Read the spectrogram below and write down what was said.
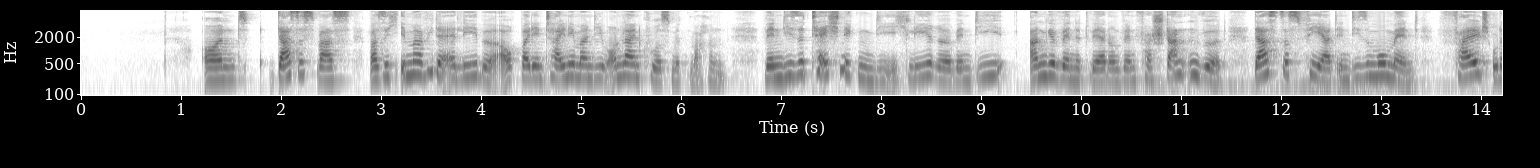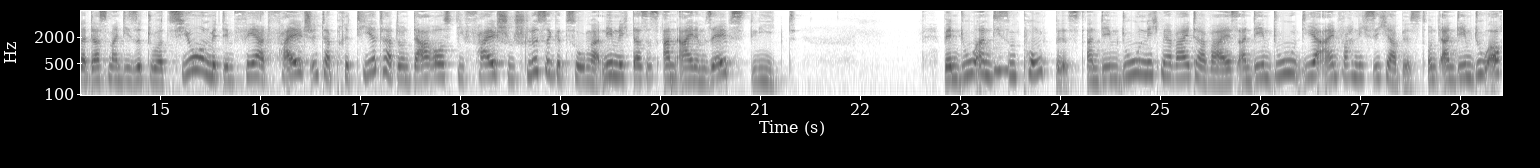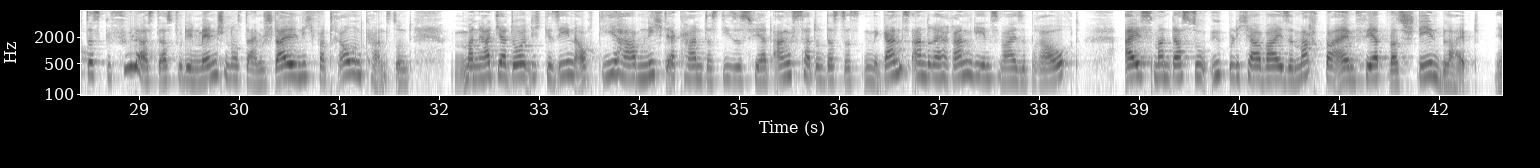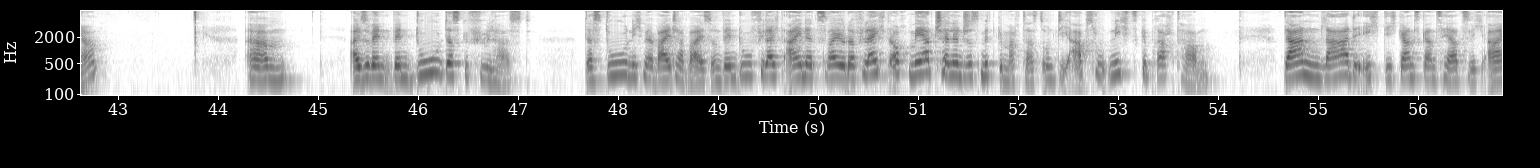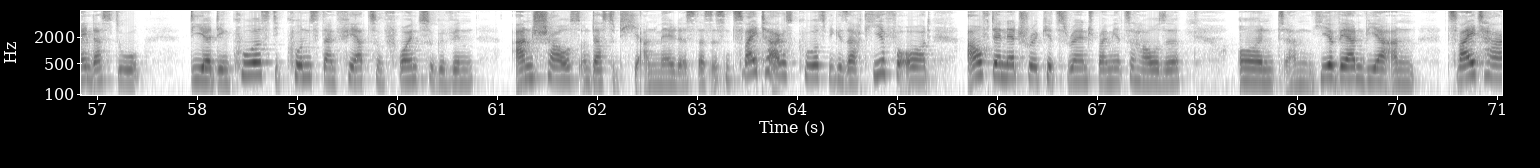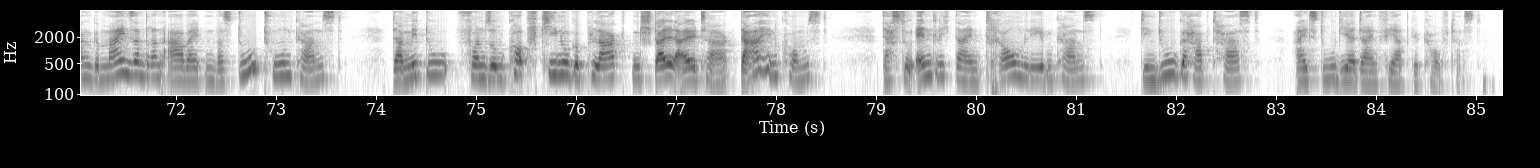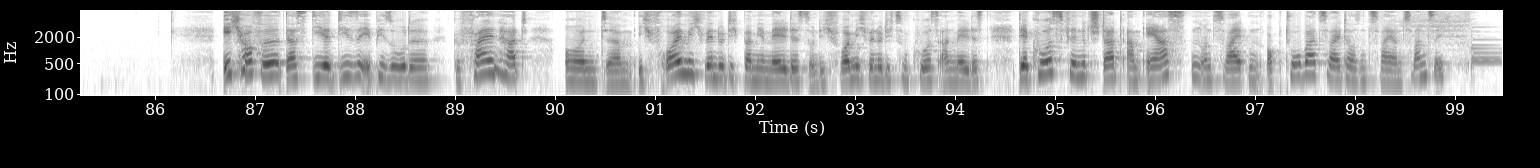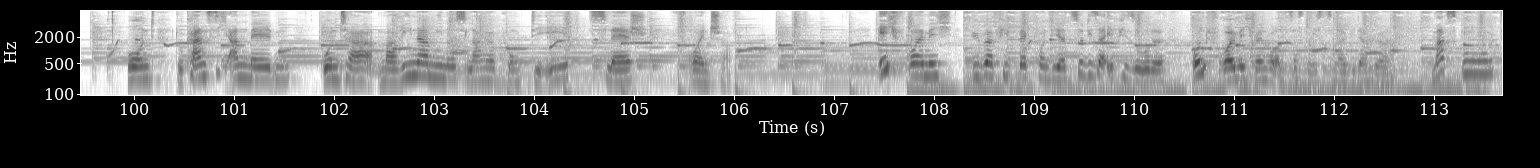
Und das ist was, was ich immer wieder erlebe, auch bei den Teilnehmern, die im Online-Kurs mitmachen. Wenn diese Techniken, die ich lehre, wenn die angewendet werden und wenn verstanden wird, dass das Pferd in diesem Moment falsch oder dass man die Situation mit dem Pferd falsch interpretiert hat und daraus die falschen Schlüsse gezogen hat, nämlich dass es an einem selbst liegt, wenn du an diesem Punkt bist, an dem du nicht mehr weiter weißt, an dem du dir einfach nicht sicher bist und an dem du auch das Gefühl hast, dass du den Menschen aus deinem Stall nicht vertrauen kannst. Und man hat ja deutlich gesehen, auch die haben nicht erkannt, dass dieses Pferd Angst hat und dass das eine ganz andere Herangehensweise braucht, als man das so üblicherweise macht bei einem Pferd, was stehen bleibt. Ja? Ähm, also wenn, wenn du das Gefühl hast, dass du nicht mehr weiter weißt und wenn du vielleicht eine, zwei oder vielleicht auch mehr Challenges mitgemacht hast und die absolut nichts gebracht haben, dann lade ich dich ganz, ganz herzlich ein, dass du dir den Kurs, die Kunst, dein Pferd zum Freund zu gewinnen, anschaust und dass du dich hier anmeldest. Das ist ein Zweitageskurs, wie gesagt, hier vor Ort auf der Natural Kids Ranch bei mir zu Hause. Und ähm, hier werden wir an zwei Tagen gemeinsam dran arbeiten, was du tun kannst, damit du von so einem Kopfkino geplagten Stallalltag dahin kommst, dass du endlich deinen Traum leben kannst, den du gehabt hast, als du dir dein Pferd gekauft hast. Ich hoffe, dass dir diese Episode gefallen hat und ähm, ich freue mich, wenn du dich bei mir meldest und ich freue mich, wenn du dich zum Kurs anmeldest. Der Kurs findet statt am 1. und 2. Oktober 2022 Und du kannst dich anmelden unter marina-lange.de slash Freundschaft. Ich freue mich über Feedback von dir zu dieser Episode und freue mich, wenn wir uns das nächste Mal wieder hören. Mach's gut!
